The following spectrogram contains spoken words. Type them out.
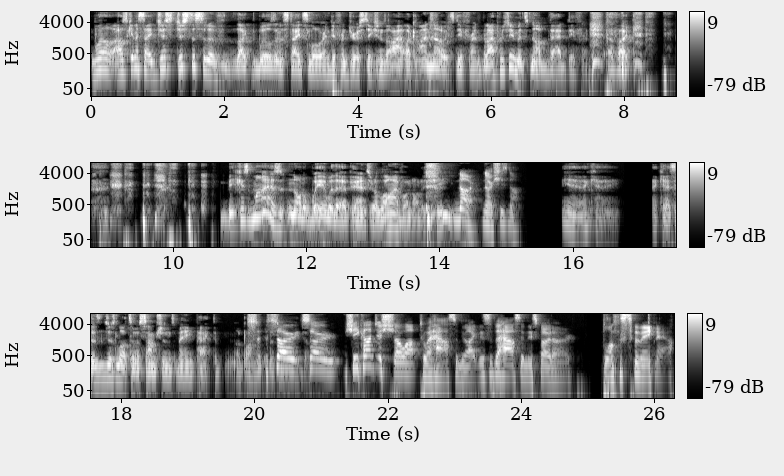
Well, I was going to say just just the sort of like wills and estates law in different jurisdictions. I like I know it's different, but I presume it's not that different. Of like because Maya's not aware whether her parents are alive or not, is she? no, no, she's not. Yeah. Okay. Okay. So there's just lots of assumptions being packed upon. So, so, so she can't just show up to a house and be like, "This is the house in this photo, belongs to me now."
